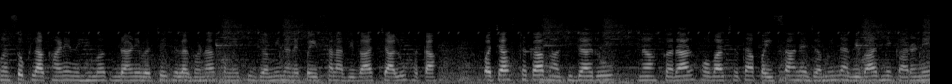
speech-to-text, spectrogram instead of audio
મનસુખ લાખાણી અને હિંમત ઉડાણી વચ્ચે છેલ્લા ઘણા સમયથી જમીન અને પૈસાના વિવાદ ચાલુ હતા. પચાસ ટકા ભાગીદારોના કરાર હોવા છતાં પૈસા અને જમીનના વિવાદને કારણે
